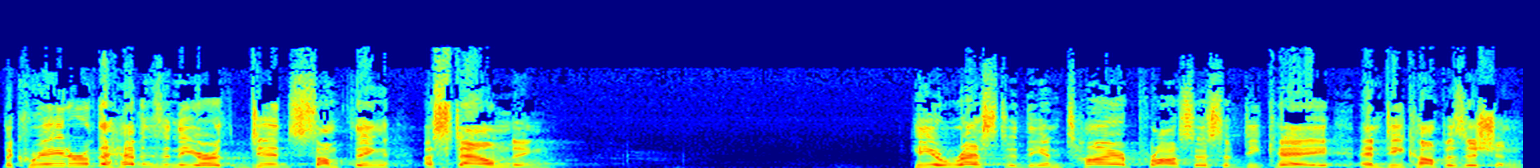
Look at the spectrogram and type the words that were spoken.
the creator of the heavens and the earth, did something astounding. He arrested the entire process of decay and decomposition.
